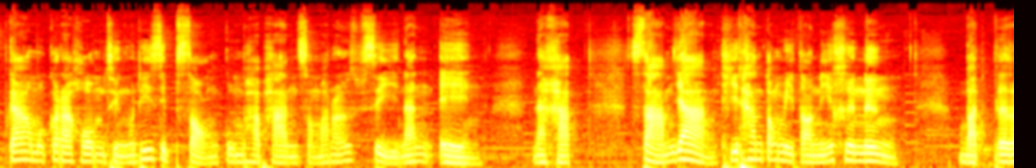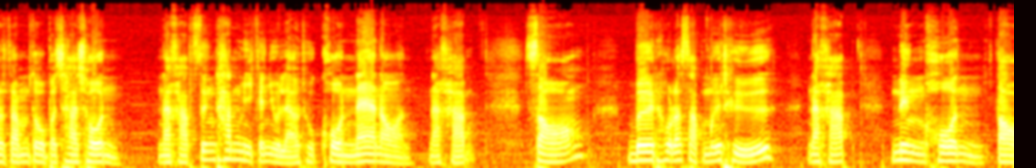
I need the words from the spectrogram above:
29 มกราคม ถึงวันที่ 12 กุมภาพันธ์2564นั่นเองนะครับ 3 อย่างที่ท่านต้องมีตอนนี้คือ 1. บัตรประจำตัวประชาชนนะครับ ซึ่งท่านมีกันอยู่แล้วทุกคนแน่นอนนะครับ 2. เบอร์โทรศัพท์มือถือนะครับ1คนต่อ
